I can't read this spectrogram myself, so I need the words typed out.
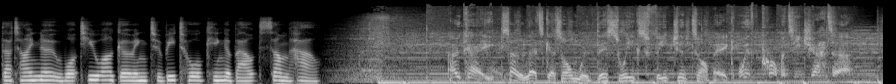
that I know what you are going to be talking about somehow. Okay, so let's get on with this week's featured topic with Property Chatter.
